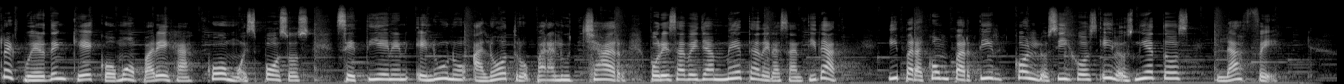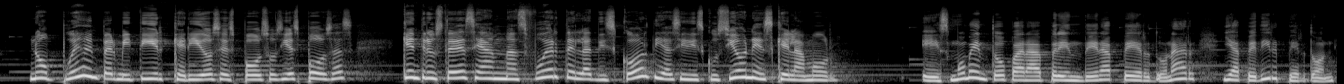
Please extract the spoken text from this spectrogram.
Recuerden que como pareja, como esposos, se tienen el uno al otro para luchar por esa bella meta de la santidad y para compartir con los hijos y los nietos la fe. No pueden permitir, queridos esposos y esposas, que entre ustedes sean más fuertes las discordias y discusiones que el amor. Es momento para aprender a perdonar y a pedir perdón.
